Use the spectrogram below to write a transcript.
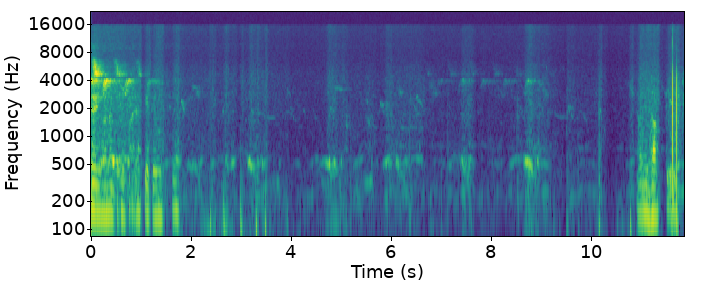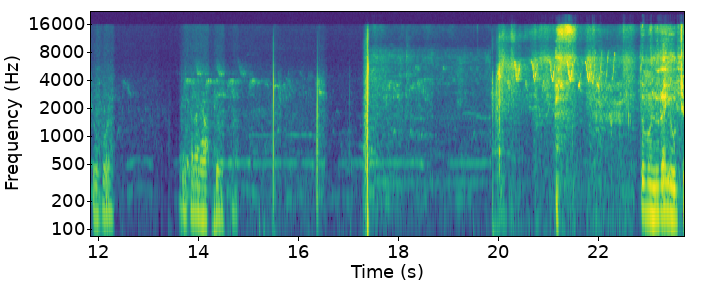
এইখানে কিছু পায়রা কেটে উঠছে এবং ঝাঁকটি উঠছে উপরে এইখানে ঝাঁকটি উঠছে তো বন্ধুরা, এই উঠছে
